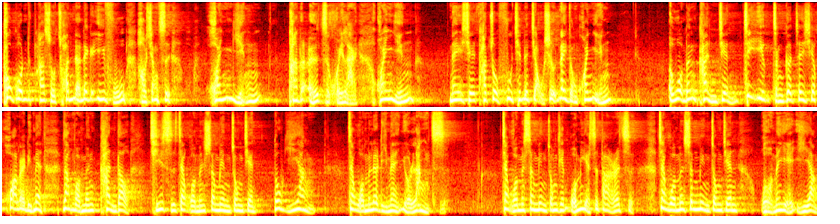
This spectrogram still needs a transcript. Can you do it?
透过他所穿的那个衣服，好像是欢迎他的儿子回来，欢迎那些他做父亲的角色那种欢迎。而我们看见这一整个这些画的里面，让我们看到，其实，在我们生命中间都一样，在我们的里面有浪子，在我们生命中间，我们也是大儿子，在我们生命中间，我们也一样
